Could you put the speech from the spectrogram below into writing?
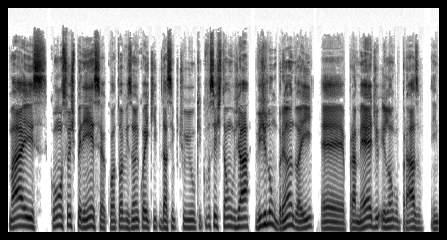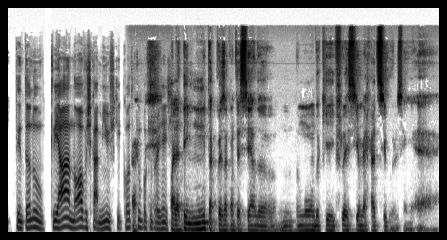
mas com a sua experiência, com a tua visão e com a equipe da Simple to You, o que, que vocês estão já vislumbrando aí é, para médio e longo prazo, em, tentando criar novos caminhos? Que, conta aqui um pouquinho para gente. Olha, tem muita coisa acontecendo no mundo que influencia o mercado de seguros. Assim. É,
